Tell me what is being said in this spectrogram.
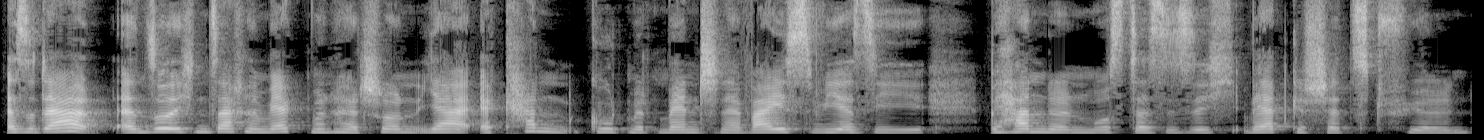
Also da an solchen Sachen merkt man halt schon, ja, er kann gut mit Menschen, er weiß, wie er sie behandeln muss, dass sie sich wertgeschätzt fühlen.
